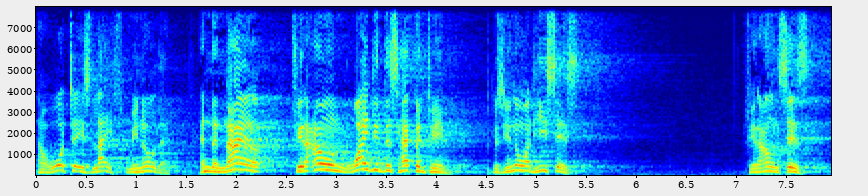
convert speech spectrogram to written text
Now water is life, we know that. And the Nile, Fir'aun, why did this happen to him? Because you know what he says? Fir'aun says,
